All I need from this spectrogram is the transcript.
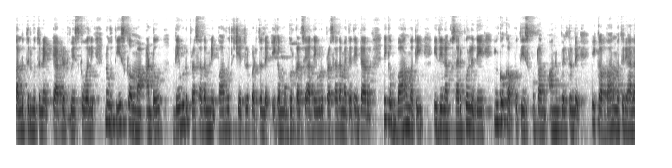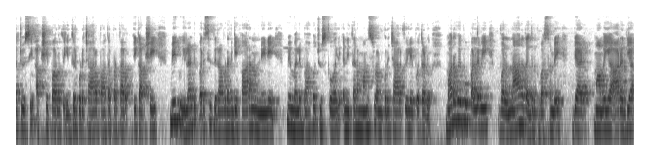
కళ్ళు తిరుగుతున్నాయి ట్యాబ్లెట్ వేసుకోవాలి. నువ్వు తీసుకోమ్మా అంటూ దేవుడు ప్రసాదంని పార్వతి చేతిలో పెడుతుంది. ఇక ముగ్గురు కలిసి ఆ దేవుడు ప్రసాదం అయితే తింటారు. ఇక భానుమతి ఇది నాకు సరిపోలేదే ఇంకో కప్పు తీసుకుంటాను అని వెళ్తుంది. ఇక భానుమతిని అలా చూసి అక్షయ్ పార్వతి ఇద్దరు కూడా చాలా బాధపడతారు. ఇక అక్షయ్ మీకు ఇలాంటి పరిస్థితి రావడానికి కారణం నేనే. మిమ్మల్ని బాగా చూసుకోవాలి అని తన మనసులో అనుకుని చాలా ఫీల్ అయిపోతాడు. మరోవైపు పల్లవి వాళ్ళ నాన్న దగ్గరికి వస్తుండే. డాడ్ మామయ్య ఆరాధ్య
